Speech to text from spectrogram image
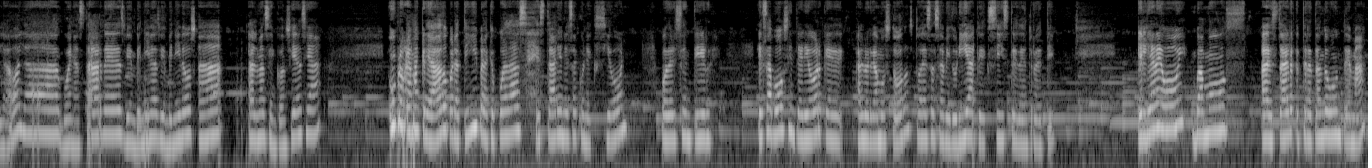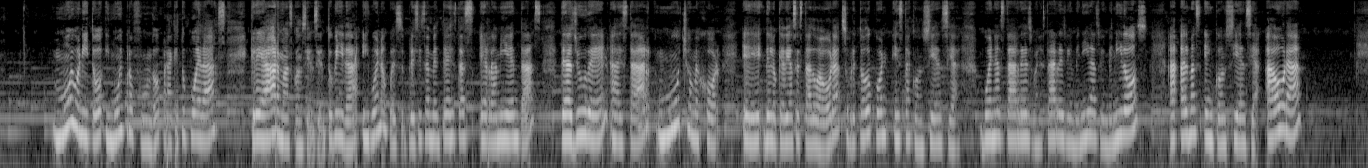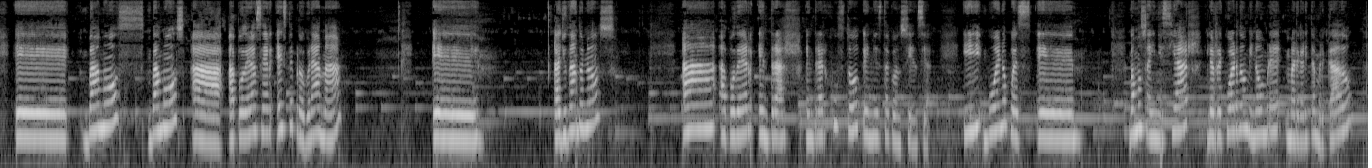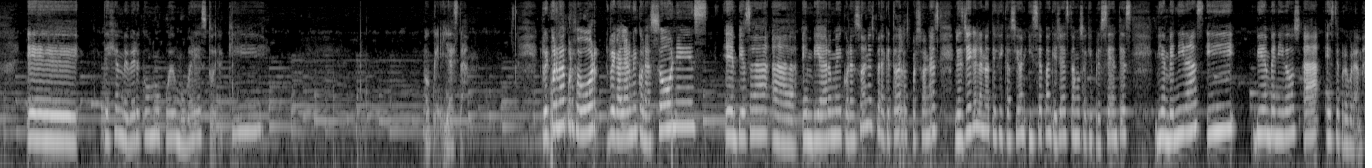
Hola, hola, buenas tardes, bienvenidas, bienvenidos a Almas en Conciencia. Un programa creado para ti, para que puedas estar en esa conexión, poder sentir esa voz interior que albergamos todos, toda esa sabiduría que existe dentro de ti. El día de hoy vamos a estar tratando un tema muy bonito y muy profundo para que tú puedas crear más conciencia en tu vida. Y bueno pues precisamente estas herramientas te ayuden a estar mucho mejor eh, de lo que habías estado ahora sobre todo con esta conciencia. Buenas tardes buenas tardes bienvenidas bienvenidos a almas en conciencia. Ahora eh, vamos vamos a, poder hacer este programa eh, ayudándonos a, poder entrar, entrar justo en esta conciencia. Y bueno, pues eh, vamos a iniciar. Les recuerdo mi nombre, Margarita Mercado. Eh, déjenme ver cómo puedo mover esto de aquí. Ok, ya está. Recuerda por favor regalarme corazones. Empieza a enviarme corazones para que todas las personas les llegue la notificación y sepan que ya estamos aquí presentes. Bienvenidas y bienvenidos a este programa.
